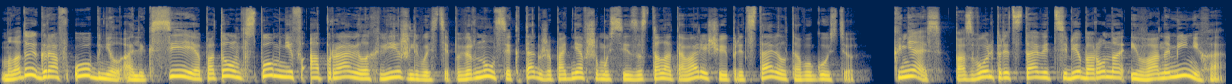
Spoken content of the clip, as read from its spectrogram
Молодой граф обнял Алексея, потом, вспомнив о правилах вежливости, повернулся к также поднявшемуся из-за стола товарищу и представил того гостю. «Князь, позволь представить тебе барона Ивана Миниха».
